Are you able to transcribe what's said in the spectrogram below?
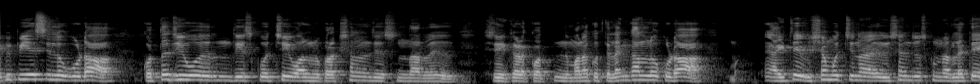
ఏపీఎస్సిలో కూడా కొత్త జీవోని తీసుకొచ్చి వాళ్ళని ప్రక్షాళన చేస్తున్నారు. లేదు. ఇక్కడ కొత్త మనకు తెలంగాణలో కూడా అయితే విషయం వచ్చిన విషయం చూసుకున్నట్లయితే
